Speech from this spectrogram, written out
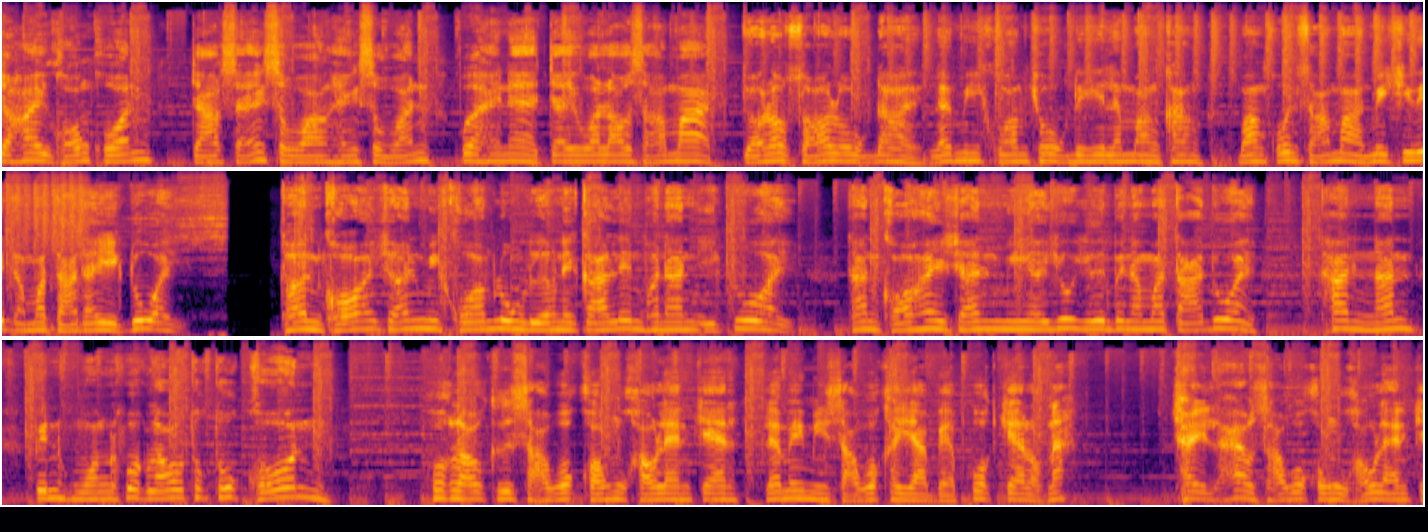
จะให้ของขวัญจากแสงสว่างแห่งสวรรค์เพื่อให้แน่ใจว่าเราสามารถจะรักษาโรคได้ และมีความโชคดีและมั่งคั่ง บางคนสามารถมีชีวิตอมตะได้อีกด้วย ท่านขอให้ฉันมีความรุ่งเรืองในการเล่นพนันอีกด้วย ท่านขอให้ฉันมีอายุยืนเป็นอมตะด้วย ท่านนั้นเป็นห่วงพวกเราทุกๆคน พวกเราคือสาวกของหูเขาแลนแกน และไม่มีสาวกขยะแบบพวกแกหรอกนะ ใช่แล้วสาวกของหูเขาแลนแก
